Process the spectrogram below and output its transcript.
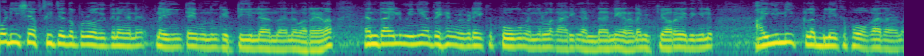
ഒഡീഷ എഫ് സി ചെന്നപ്പോഴും അദ്ദേഹത്തിന് അങ്ങനെ പ്ലെയിങ് ടൈം ഒന്നും കിട്ടിയില്ല എന്ന് തന്നെ പറയണം. എന്തായാലും ഇനി അദ്ദേഹം എവിടേക്ക് പോകും എന്നുള്ള കാര്യം കണ്ടു തന്നെ അറിയണം മിക്കവാറും ഏതെങ്കിലും ഐ ലീഗ് ക്ലബിലേക്ക് പോകാനാണ്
